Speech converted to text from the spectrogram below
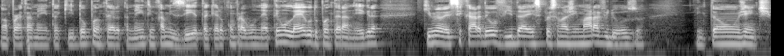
No apartamento aqui do Pantera também. Tenho camiseta, quero comprar boneco. Tem o Lego do Pantera Negra. Que, meu, esse cara deu vida a esse personagem maravilhoso. Então, gente,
